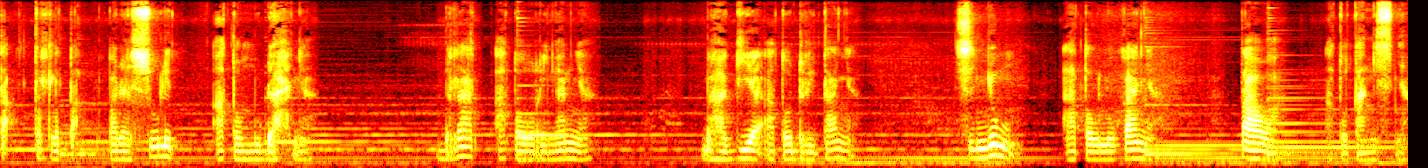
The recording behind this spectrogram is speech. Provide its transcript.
tak terletak pada sulit atau mudahnya, berat atau ringannya, bahagia atau deritanya, senyum atau lukanya, tawa atau tangisnya.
